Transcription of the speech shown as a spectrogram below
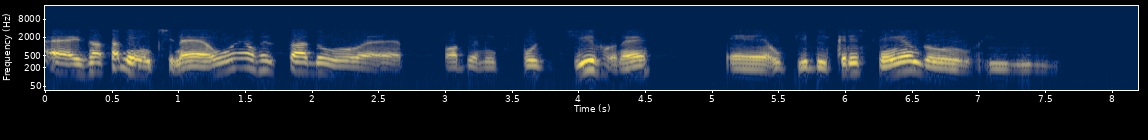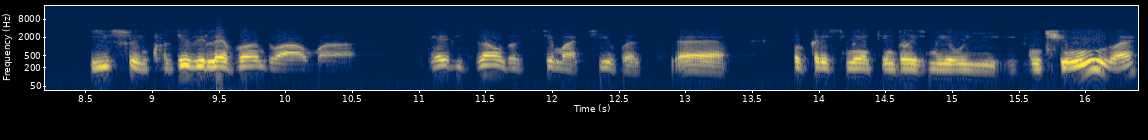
É, exatamente, né? Um é um resultado, é, obviamente, positivo, né? É, o PIB crescendo e isso, inclusive, levando a uma revisão das estimativas é, do crescimento em 2021, não é?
